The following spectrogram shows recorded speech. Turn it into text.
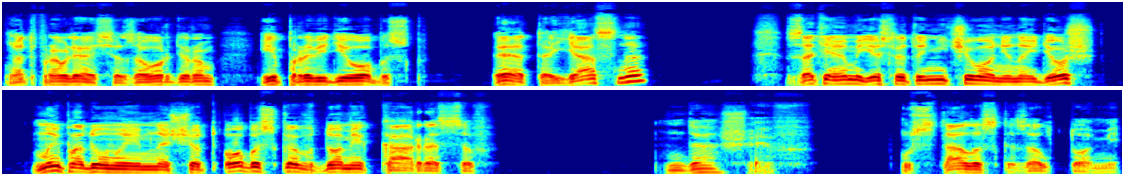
Отправляйся за ордером и проведи обыск. Это ясно? Затем, если ты ничего не найдешь, мы подумаем насчет обыска в доме Карросов. — Да, шеф, — устало сказал Томми.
